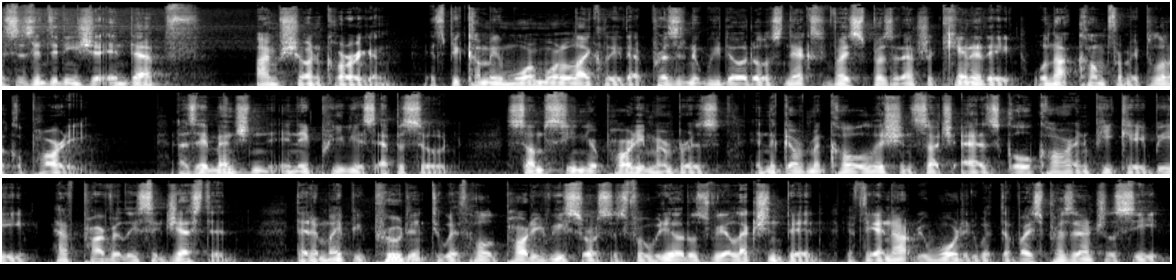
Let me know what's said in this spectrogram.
This is Indonesia in depth. I'm Sean Corrigan. It's becoming more and more likely that President Widodo's next vice presidential candidate will not come from a political party. As I mentioned in a previous episode, some senior party members in the government coalition, such as Golkar and PKB, have privately suggested that it might be prudent to withhold party resources for Widodo's re-election bid if they are not rewarded with the vice presidential seat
